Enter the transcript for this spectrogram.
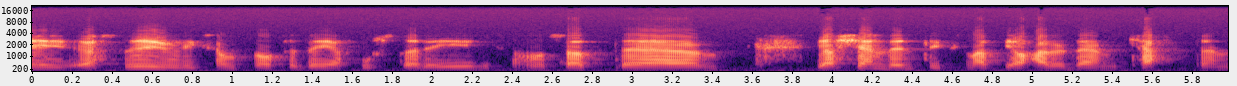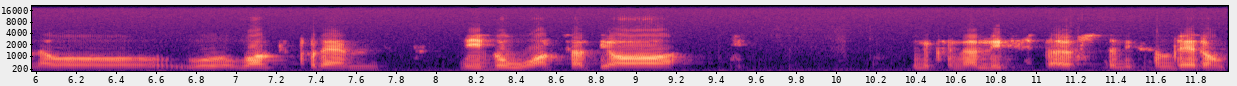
är, Öster är ju liksom på något sätt det jag fostrade i. Liksom. Så att eh, jag kände inte liksom att jag hade den kraften och, och var inte på den nivån så att jag skulle kunna lyfta Öster liksom det de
